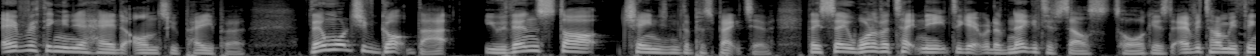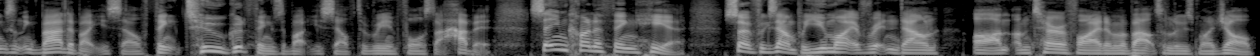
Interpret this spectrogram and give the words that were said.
everything in your head onto paper. Then once you've got that, you then start changing the perspective. They say one of a technique to get rid of negative self talk is every time you think something bad about yourself, think two good things about yourself to reinforce that habit. Same kind of thing here. So, for example, you might have written down, oh, I'm, I'm terrified, I'm about to lose my job.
